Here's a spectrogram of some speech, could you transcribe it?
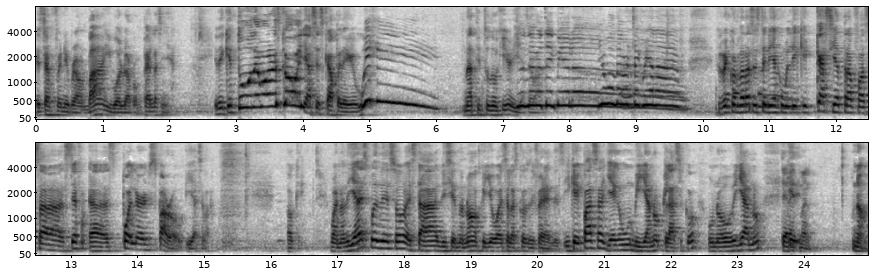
Stephanie Brown va y vuelve a romper la señal. Y de que tú, demonios, ¿cómo? Y ya se escape de "Wee, Nothing to do here. You'll never take me alive. You will never take me alive. Recordarás este día como el día que casi atrapas a, Steph- a Spoiler Sparrow y ya se va. Ok. Bueno, ya después de eso está diciendo, no, que yo voy a hacer las cosas diferentes. ¿Y qué pasa? Llega un villano clásico, un nuevo villano. que- Batman. no,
